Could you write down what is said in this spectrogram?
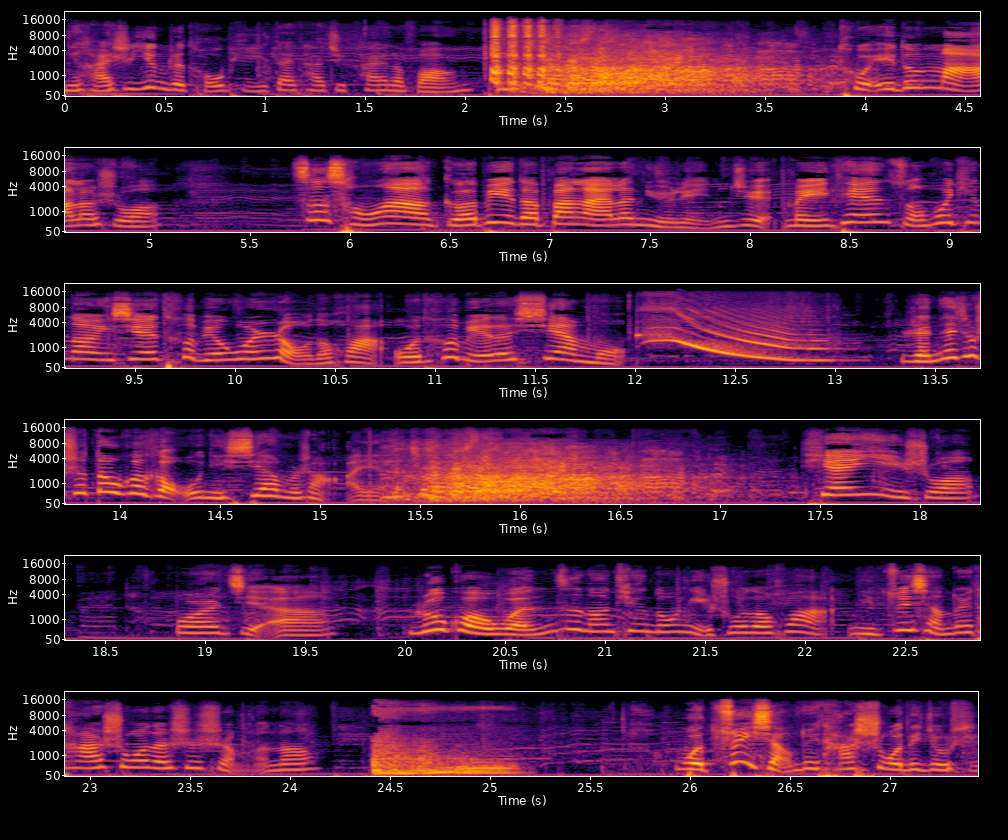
你还是硬着头皮带他去开了房，腿蹲麻了。说，自从啊隔壁的搬来了女邻居，每天总会听到一些特别温柔的话，我特别的羡慕。人家就是逗个狗，你羡慕啥呀？天意说，波儿姐，如果蚊子能听懂你说的话，你最想对它说的是什么呢？我最想对他说的就是，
